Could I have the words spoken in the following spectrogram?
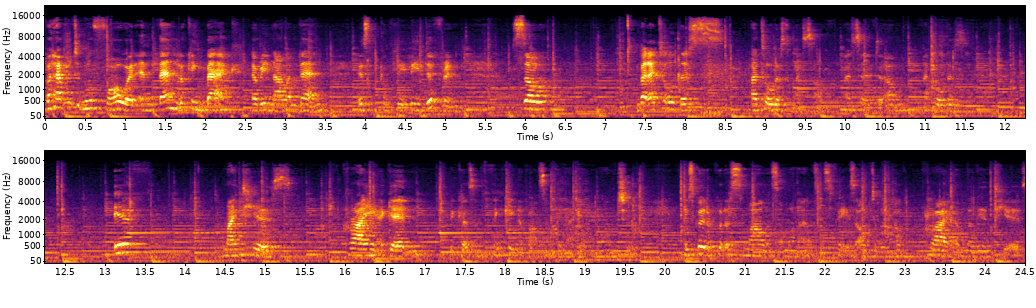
But having to move forward and then looking back every now and then is completely different. So, but I told this, I told this to myself. I said, um, I told this, if my tears crying again because I'm thinking about something I don't want to, it's going to put a smile on someone else's face. I'll do it. I'll cry a million tears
